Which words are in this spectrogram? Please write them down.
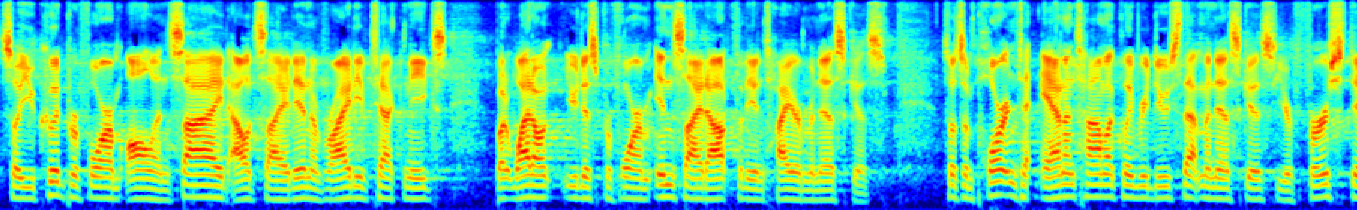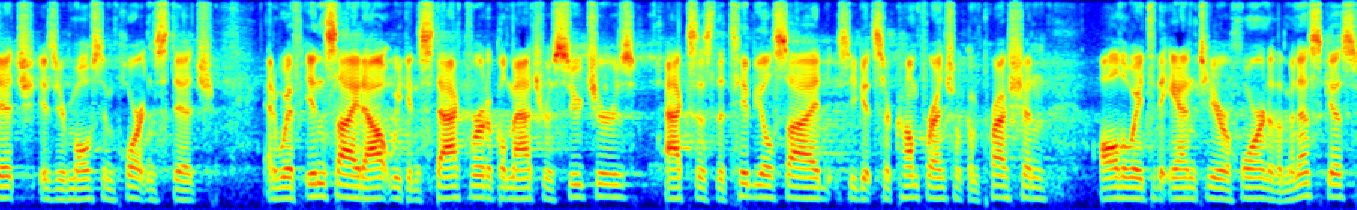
So you could perform all inside, outside in, a variety of techniques, but why don't you just perform inside out for the entire meniscus? So it's important to anatomically reduce that meniscus. Your first stitch is your most important stitch. And with inside out, we can stack vertical mattress sutures, access the tibial side so you get circumferential compression all the way to the anterior horn of the meniscus.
